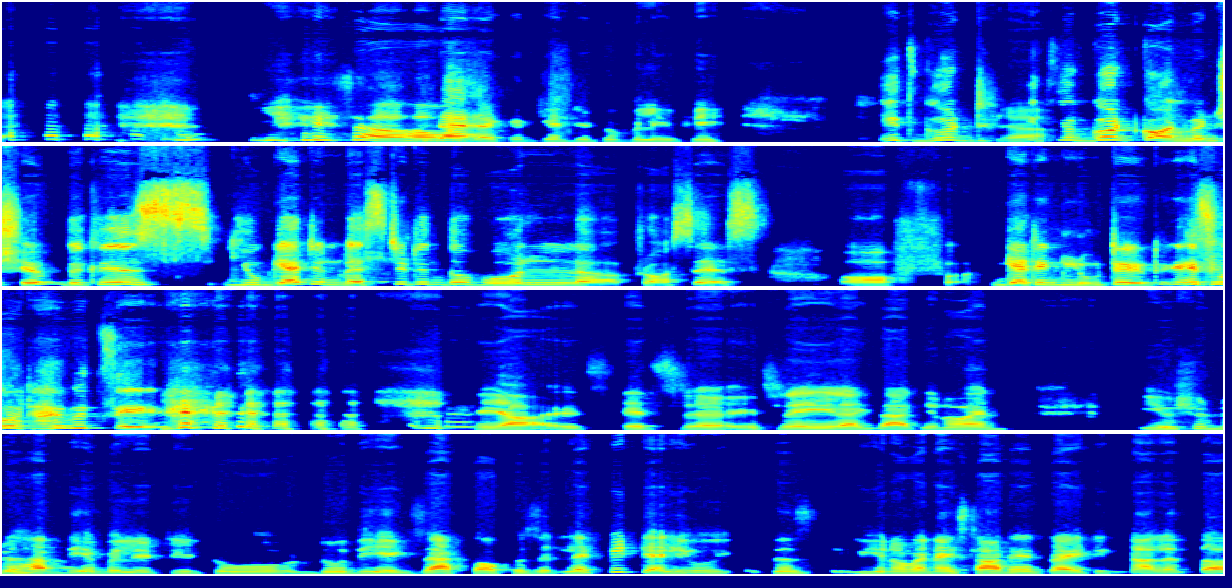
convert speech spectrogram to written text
yes, how how much That- I can get you to believe me. it's good Yeah. it's a good conmanship because you get invested in the whole uh, process of getting looted is what i would say yeah it's it's uh, it's really like that you know and you should have the ability to do the exact opposite let me tell you this you know when i started writing nalanda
